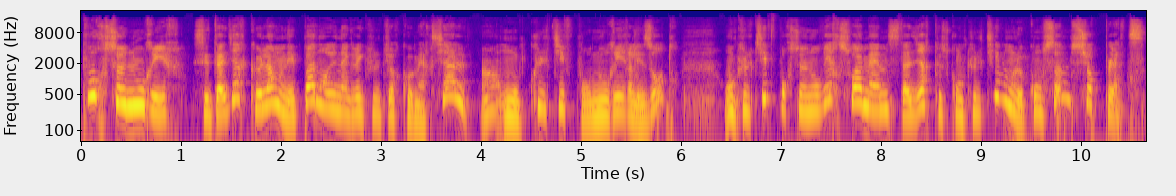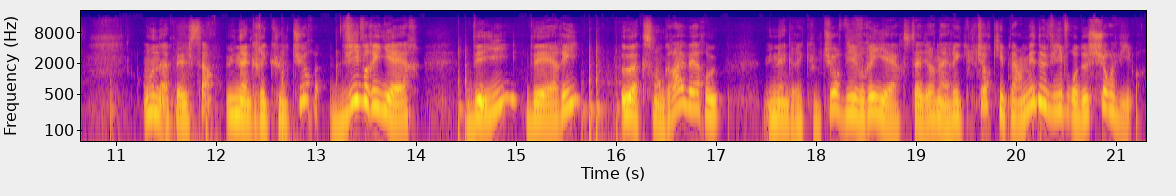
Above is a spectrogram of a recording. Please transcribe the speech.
pour se nourrir. C'est-à-dire que là, on n'est pas dans une agriculture commerciale, hein. on cultive pour nourrir les autres, on cultive pour se nourrir soi-même. C'est-à-dire que ce qu'on cultive, on le consomme sur place. On appelle ça une agriculture vivrière. V-I-V-R-I, E accent grave R-E. Une agriculture vivrière, c'est-à-dire une agriculture qui permet de vivre, de survivre.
